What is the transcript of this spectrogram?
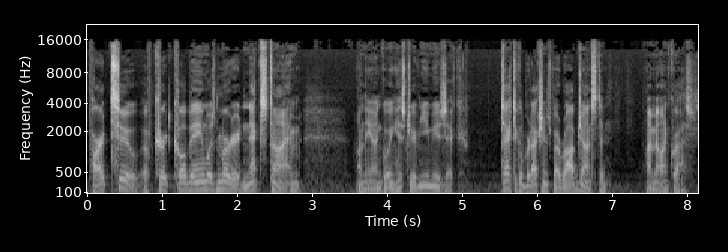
Part two of Kurt Cobain was murdered next time on the ongoing history of new music. Technical productions by Rob Johnston. I'm Alan Cross.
